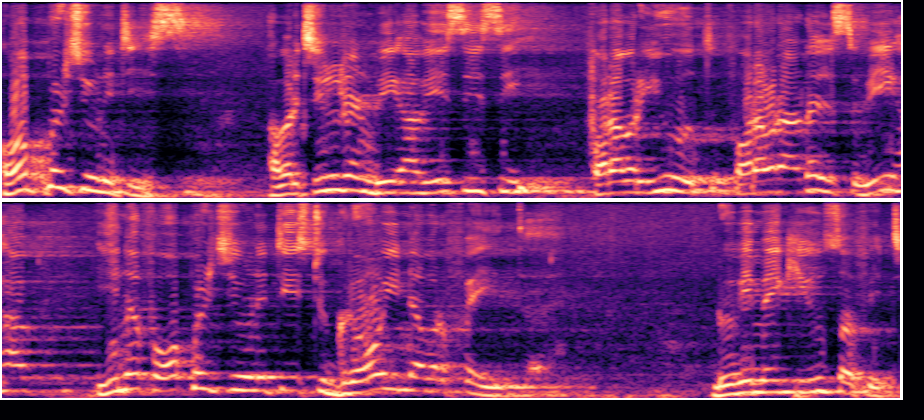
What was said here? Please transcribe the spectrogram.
opportunities. Our children, we have ECC. For our youth, for our adults, we have enough opportunities to grow in our faith. Do we make use of it?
